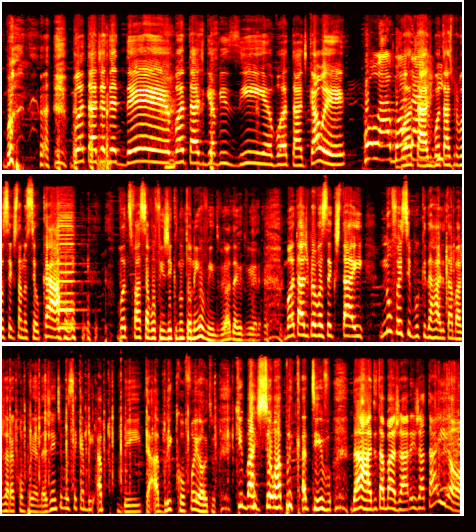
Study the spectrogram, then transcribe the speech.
boa... tarde, ADD. Boa tarde, Gabizinha. Boa tarde, Cauê. Olá, boa, Boa tarde, boa tarde pra você que está no seu carro. Vou disfarçar, vou fingir que não tô nem ouvindo, viu, Adaildo Vieira? Boa tarde pra você que está aí no Facebook da Rádio Tabajara acompanhando a gente. E você que abri- abita, aplicou, foi ótimo. Que baixou o aplicativo da Rádio Tabajara e já tá aí, ó.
